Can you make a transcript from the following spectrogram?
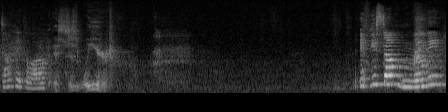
Stop it, Kala. It's just weird. If you stop moving,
